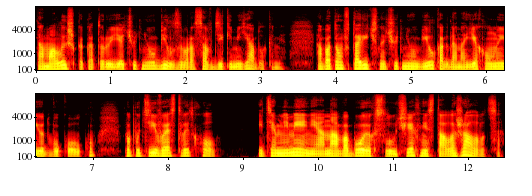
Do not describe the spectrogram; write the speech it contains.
та малышка, которую я чуть не убил, забросав дикими яблоками, а потом вторично чуть не убил, когда наехал на ее двуколку по пути в Эствейт-Холл. И тем не менее она в обоих случаях не стала жаловаться,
